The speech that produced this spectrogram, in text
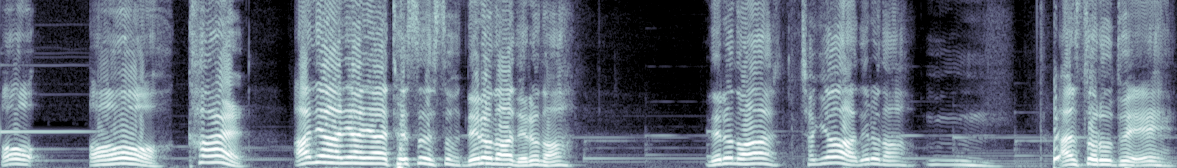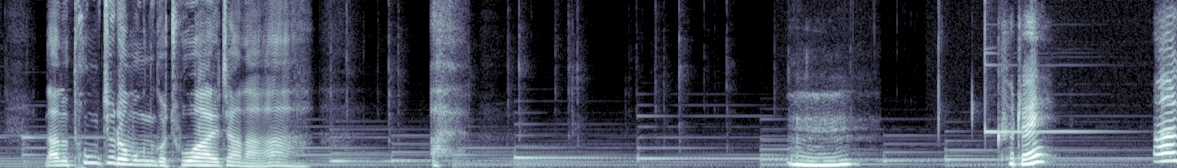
어, 어, 칼. 아니야, 아니야, 아니야. 됐어, 됐어. 내려놔, 내려놔. 내려놔. 자기야, 내려놔. 음, 안 썰어도 돼. 나는 통째로 먹는 거 좋아하잖아. 음, 그래? 아,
